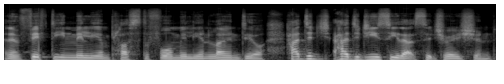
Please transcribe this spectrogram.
and then 15 million plus the 4 million loan deal how did how did you see that situation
